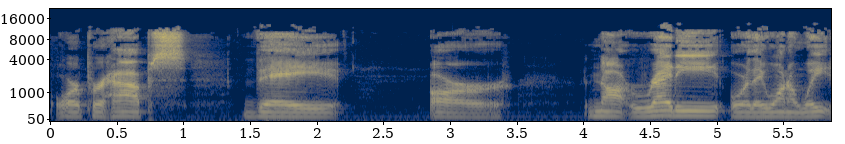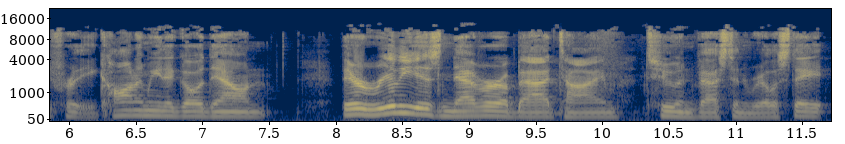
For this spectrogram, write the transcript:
or perhaps they are not ready or they want to wait for the economy to go down. There really is never a bad time to invest in real estate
